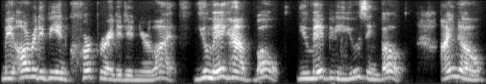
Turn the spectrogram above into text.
may already be incorporated in your life. You may have both. You may be using both. I know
